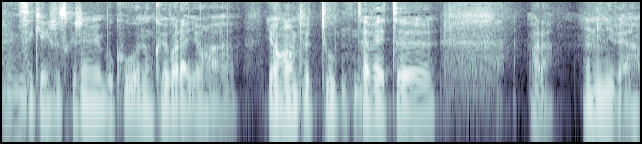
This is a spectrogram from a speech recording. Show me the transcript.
Mhm. C'est quelque chose que j'aimais beaucoup. Donc voilà, il y aura il y aura un peu de tout. Ça va être voilà mon univers.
